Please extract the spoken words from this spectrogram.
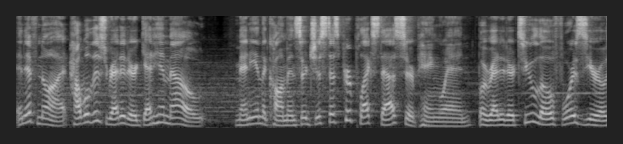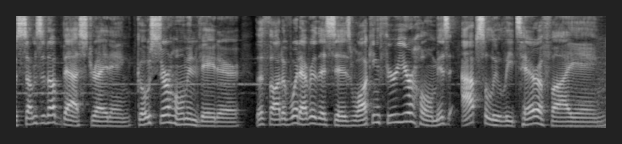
And if not, how will this redditor get him out? Many in the comments are just as perplexed as Sir Penguin, but redditor 2low40 sums it up best writing, Ghosts or home invader. The thought of whatever this is walking through your home is absolutely terrifying.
